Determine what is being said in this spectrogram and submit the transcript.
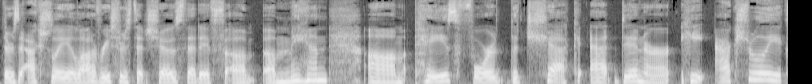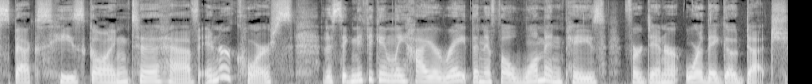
there's actually a lot of research that shows that if um, a man um, pays for the check at dinner, he actually expects he's going to have intercourse at a significantly higher rate than if a woman pays for dinner or they go Dutch.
